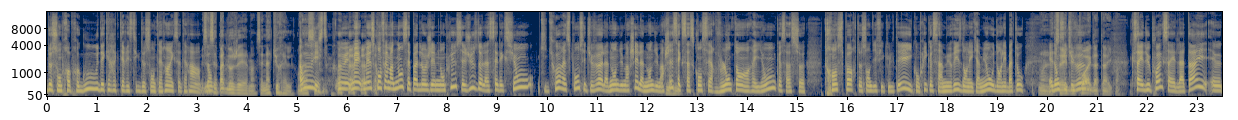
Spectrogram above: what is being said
de son propre goût, des caractéristiques de son terrain, etc. Mais ça, c'est pas de l'OGM, hein, c'est naturel. ah oui, oui, mais, ce qu'on fait maintenant, c'est pas de l'OGM non plus, c'est juste de la sélection qui correspond, si tu veux, à la demande du marché. La demande du marché, mhm. c'est que ça se conserve longtemps en rayon, que ça se transporte sans difficulté, y compris que ça mûrisse dans les camions ou dans les bateaux. et donc, si tu veux, poids et de la taille, que ça ait du poids, que ça ait de la taille, euh,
